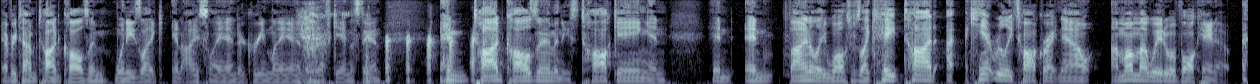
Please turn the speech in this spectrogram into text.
Every time Todd calls him when he's like in Iceland or Greenland or Afghanistan, and Todd calls him and he's talking and and and finally Walter's like, "Hey Todd, I, I can't really talk right now. I'm on my way to a volcano."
